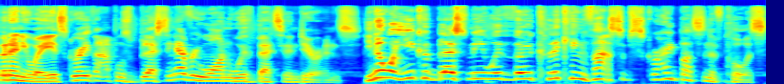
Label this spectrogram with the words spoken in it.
But anyway, it's great that Apple's blessing everyone with better endurance. You know what you could bless me with though? Clicking that subscribe button, of course.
